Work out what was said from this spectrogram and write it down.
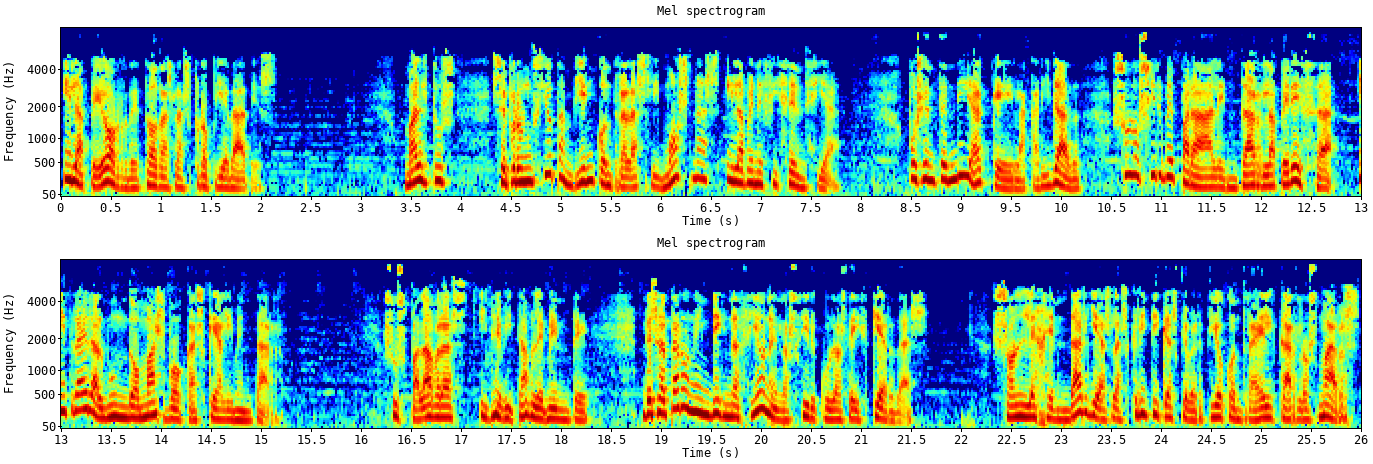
y la peor de todas las propiedades. Malthus se pronunció también contra las limosnas y la beneficencia, pues entendía que la caridad sólo sirve para alentar la pereza y traer al mundo más bocas que alimentar. Sus palabras, inevitablemente, desataron indignación en los círculos de izquierdas. Son legendarias las críticas que vertió contra él Carlos Marx,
